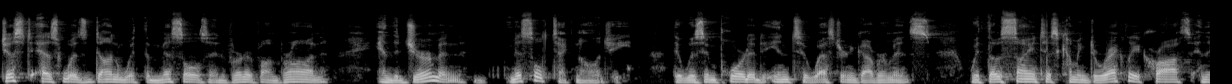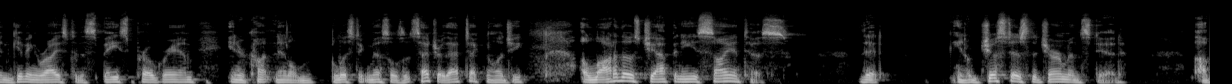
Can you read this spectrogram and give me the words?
just as was done with the missiles and Wernher von Braun and the German missile technology that was imported into Western governments with those scientists coming directly across and then giving rise to the space program, intercontinental ballistic missiles, et cetera, that technology, a lot of those Japanese scientists that, you know, just as the Germans did, uh,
